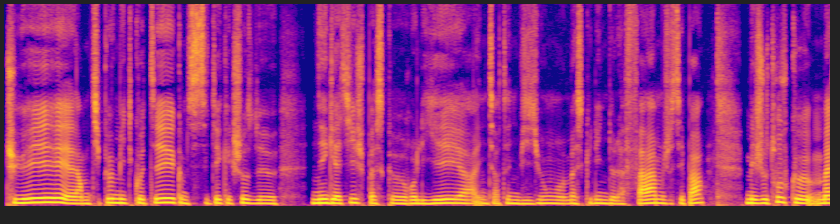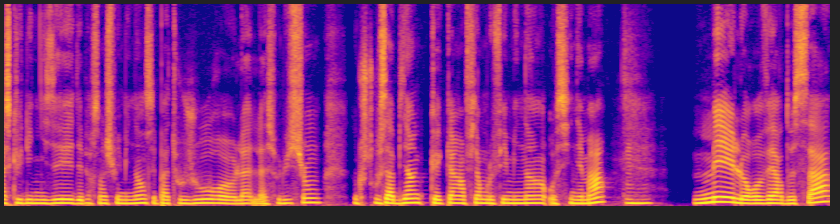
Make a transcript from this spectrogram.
tué, est un petit peu mis de côté, comme si c'était quelque chose de négatif parce que relié à une certaine vision masculine de la femme, je sais pas. Mais je trouve que masculiniser des personnages féminins, c'est pas toujours euh, la, solution. Donc je trouve ça bien que quelqu'un affirme le féminin au cinéma. Mhm. Mais le revers de ça,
